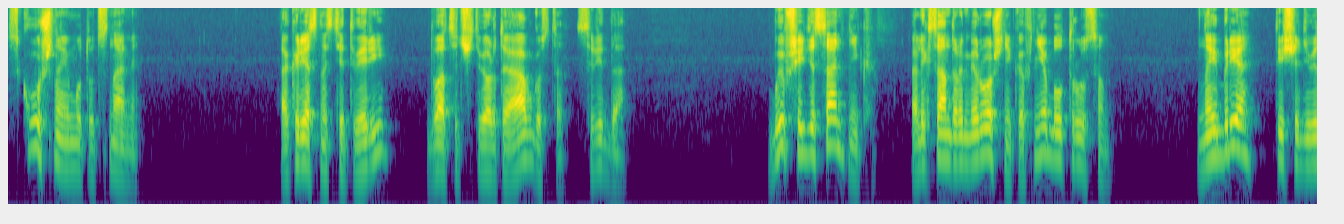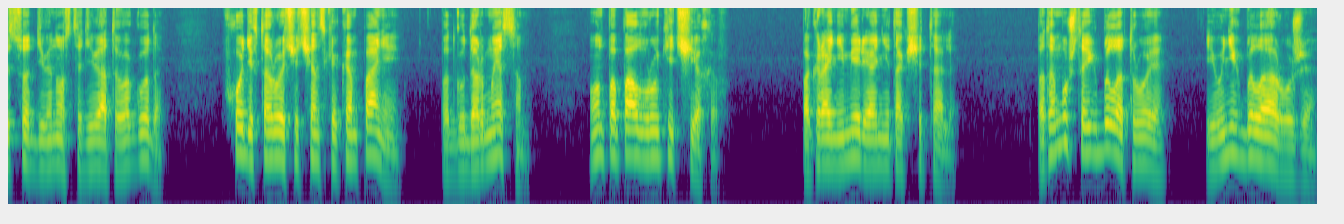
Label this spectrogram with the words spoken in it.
Скучно ему тут с нами». Окрестности Твери, 24 августа, среда. Бывший десантник Александр Мирошников не был трусом. В ноябре 1999 года в ходе второй чеченской кампании под Гудармесом он попал в руки чехов. По крайней мере, они так считали. Потому что их было трое, и у них было оружие.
